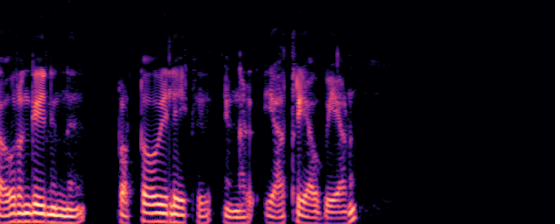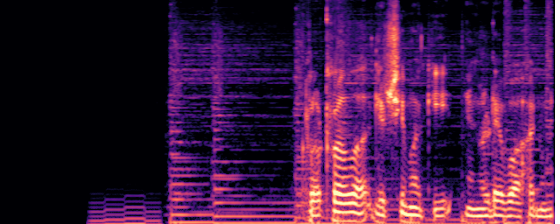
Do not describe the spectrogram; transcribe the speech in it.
ടൗറങ്കയിൽ നിന്ന് റൊട്ടോവയിലേക്ക് ഞങ്ങൾ യാത്രയാവുകയാണ്. റൊട്ടോവ ലക്ഷ്യമാക്കി ഞങ്ങളുടെ വാഹനം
